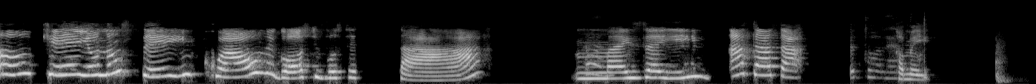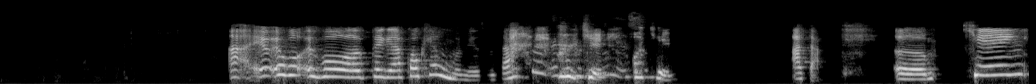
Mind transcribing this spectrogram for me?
Ok, eu não sei em qual negócio você Tá. Mas aí. Ah, tá, tá. Eu tô olhando. Calma aí. Ah, eu, eu vou, eu vou pegar qualquer uma mesmo, tá? Porque, Isso. ok. Ah, tá. Ahn, quem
